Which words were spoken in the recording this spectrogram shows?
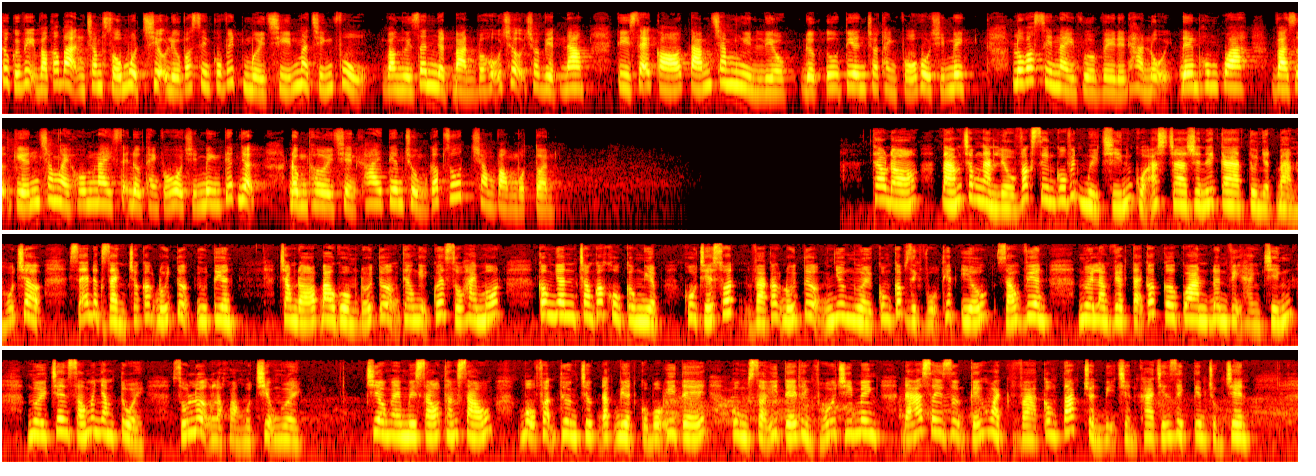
Thưa quý vị và các bạn, trong số 1 triệu liều vaccine COVID-19 mà chính phủ và người dân Nhật Bản vừa hỗ trợ cho Việt Nam thì sẽ có 800.000 liều được ưu tiên cho thành phố Hồ Chí Minh. Lô vaccine này vừa về đến Hà Nội đêm hôm qua và dự kiến trong ngày hôm nay sẽ được thành phố Hồ Chí Minh tiếp nhận, đồng thời triển khai tiêm chủng gấp rút trong vòng một tuần. Theo đó, 800.000 liều vaccine COVID-19 của AstraZeneca từ Nhật Bản hỗ trợ sẽ được dành cho các đối tượng ưu tiên – trong đó bao gồm đối tượng theo nghị quyết số 21, công nhân trong các khu công nghiệp, khu chế xuất và các đối tượng như người cung cấp dịch vụ thiết yếu, giáo viên, người làm việc tại các cơ quan, đơn vị hành chính, người trên 65 tuổi, số lượng là khoảng 1 triệu người. Chiều ngày 16 tháng 6, bộ phận thường trực đặc biệt của Bộ Y tế cùng Sở Y tế thành phố Hồ Chí Minh đã xây dựng kế hoạch và công tác chuẩn bị triển khai chiến dịch tiêm chủng trên.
